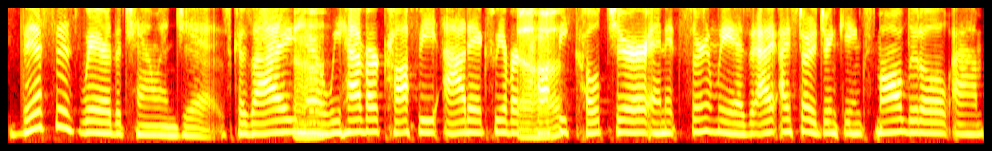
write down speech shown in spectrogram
This is where the challenge is because I uh-huh. know we have our coffee addicts, we have our uh-huh. coffee culture, and it certainly is. I, I started drinking small little um,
